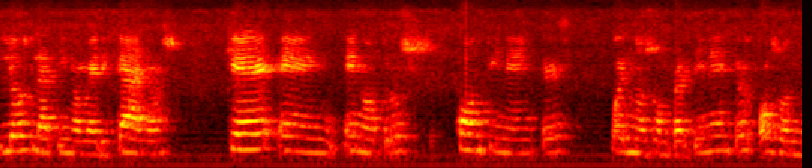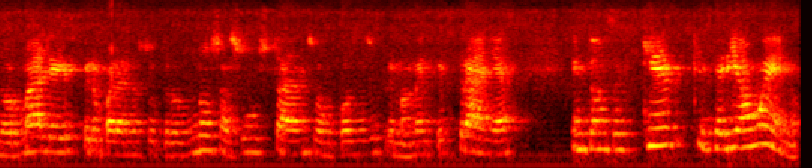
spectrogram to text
los latinoamericanos, que en, en otros continentes pues no son pertinentes o son normales, pero para nosotros nos asustan, son cosas supremamente extrañas. Entonces, ¿qué, qué sería bueno?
